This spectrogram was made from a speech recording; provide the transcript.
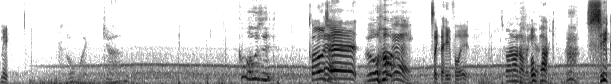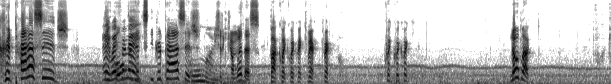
Me. Oh my god. Close it. Close Hey. it! Oh. Hey, It's like the Hateful Eight. what's going on over Oh, here? Buck! Secret passage! hey, The wait for me. ultimate Secret passage! Oh my You should have come with us. Buck, quick, quick, quick, come here, come here. Quick, quick, quick. No, Buck! Fuck.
